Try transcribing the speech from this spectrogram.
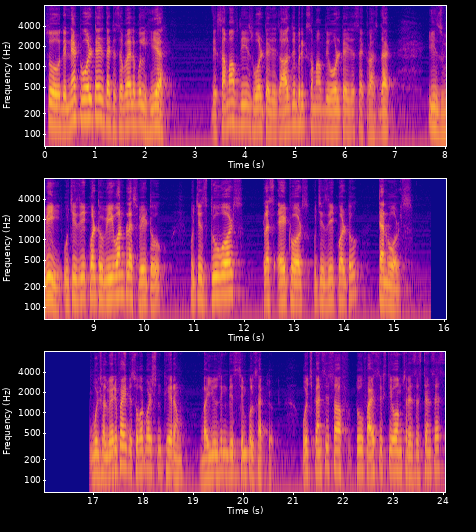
So, the net voltage that is available here, the sum of these voltages, algebraic sum of the voltages across that is V which is equal to V 1 plus V 2 which is 2 volts plus 8 volts which is equal to 10 volts. We shall verify the superposition theorem by using this simple circuit which consists of two 560 ohms resistances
